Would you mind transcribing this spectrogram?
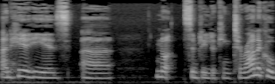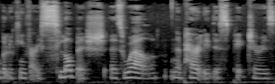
And here he is, uh, not simply looking tyrannical, but looking very slobbish as well. And apparently, this picture is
